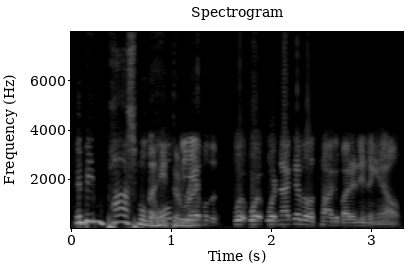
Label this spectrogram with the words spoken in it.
It'd be impossible to I hate won't the be Red. able to. We're, we're not going to be able to talk about anything else.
